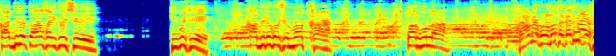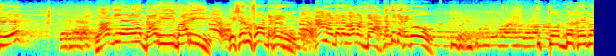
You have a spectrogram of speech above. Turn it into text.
কাদিরে তো আসাই কইছে কি কইছে কাদিরে কইছে মদ খা তোর ফুলা আমার ফুলা মদ কাদিরে কইছে রে লাগলে গাড়ি বাড়ি এসেরও সব দেখাইবো আমার দেখাবো আমার ডা কাদের দেখাইবো তুই তোর দেখাইবা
